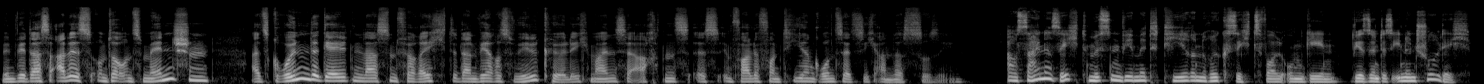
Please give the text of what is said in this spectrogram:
Wenn wir das alles unter uns Menschen als Gründe gelten lassen für Rechte, dann wäre es willkürlich, meines Erachtens, es im Falle von Tieren grundsätzlich anders zu sehen. Aus seiner Sicht müssen wir mit Tieren rücksichtsvoll umgehen. Wir sind es ihnen schuldig.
